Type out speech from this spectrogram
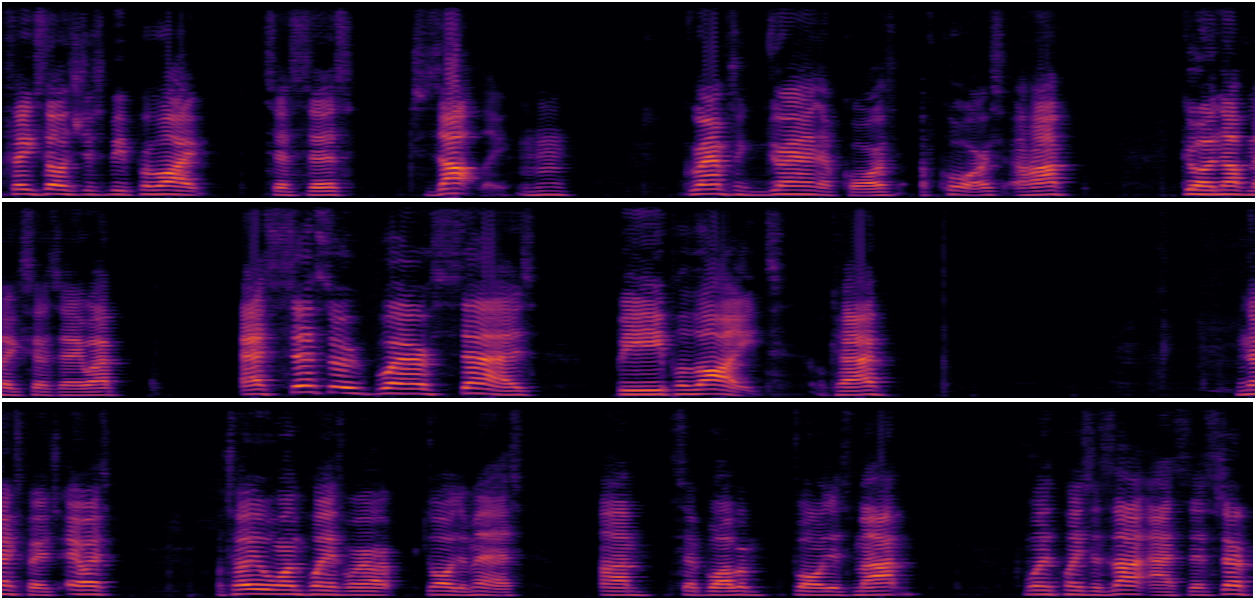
I think those just be polite, says this. Exactly. Mm-hmm. Gramps and Gran, of course. Of course. Uh-huh. Good enough makes sense anyway. As Sister Blair says, be polite. Okay? Next page. Anyways, I'll tell you one place where I go to miss. Um, said Barbara, following this map. What place is that? asked Sister.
